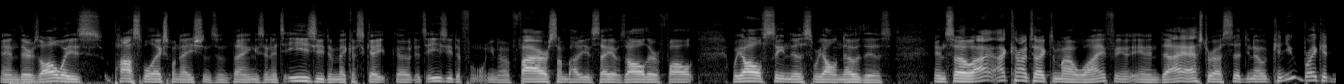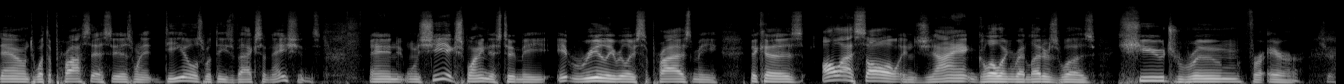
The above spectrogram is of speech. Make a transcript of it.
and there's always possible explanations and things, and it's easy to make a scapegoat. It's easy to you know fire somebody and say it was all their fault. We all seen this. We all know this. And so I, I contacted my wife and, and I asked her, I said, you know, can you break it down to what the process is when it deals with these vaccinations? And when she explained this to me, it really, really surprised me because all I saw in giant glowing red letters was huge room for error. Sure.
